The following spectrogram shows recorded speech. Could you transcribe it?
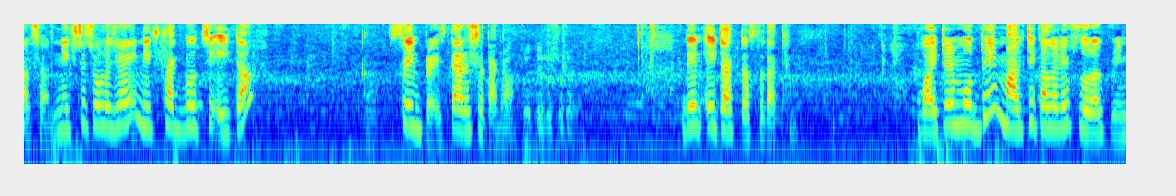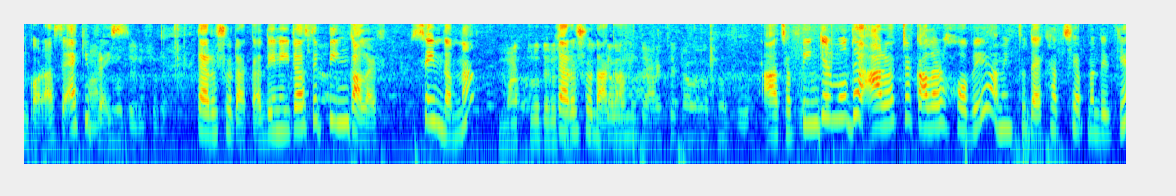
আচ্ছা নেক্সটে চলে যাই নেক্সট থাকবে হচ্ছে এইটা। সেম প্রাইস তেরোশো টাকা। মাত্র 1300 টাকা। দেন এইটা একটা আছে দেখেন। হোয়াইটের মধ্যে মাল্টি কালারে ফ্লোরাল প্রিন্ট করা আছে একই প্রাইস মাত্র 1300 টাকা। তেরোশো টাকা। দেন এইটা আছে পিঙ্ক কালার সেম দাম না? মাত্র 1300 টাকা। আচ্ছা পিঙ্কের মধ্যে আরও একটা কালার হবে আমি একটু দেখাচ্ছি আপনাদেরকে।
